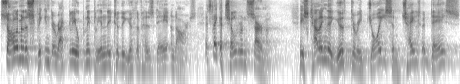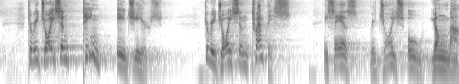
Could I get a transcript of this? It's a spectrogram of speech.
Solomon is speaking directly, openly, plainly to the youth of his day and ours. It's like a children's sermon. He's telling the youth to rejoice in childhood days, to rejoice in teenage years, to rejoice in 20s. He says, Rejoice, O young man.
